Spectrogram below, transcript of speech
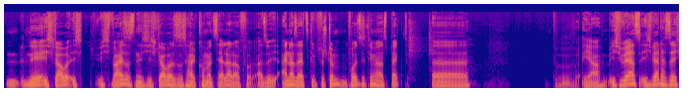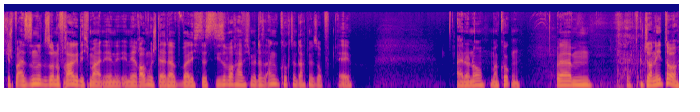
Nee, ich glaube, ich, ich weiß es nicht. Ich glaube, es ist halt kommerzieller davon. Also einerseits gibt es bestimmt einen positiven Aspekt. Äh, ja, ich wäre ich wär tatsächlich gespannt. Es ist so eine Frage, die ich mal in, in den Raum gestellt habe, weil ich das, diese Woche habe ich mir das angeguckt und dachte mir so, ey, I don't know, mal gucken. Ähm, Johnito,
